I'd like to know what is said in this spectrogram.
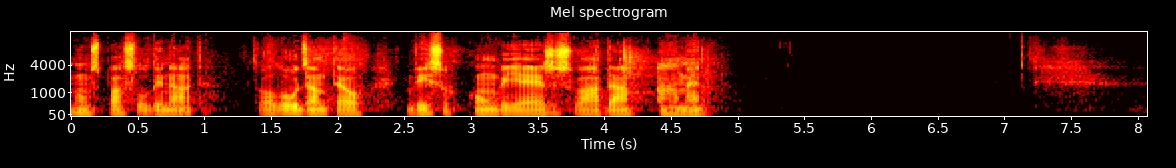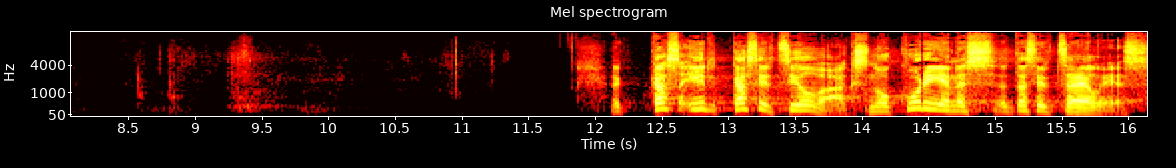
mums pasludināt. To lūdzam tev visu kunga Jēzus vārdā. Āmen! Kas ir, kas ir cilvēks? No kurienes tas ir cēlies?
